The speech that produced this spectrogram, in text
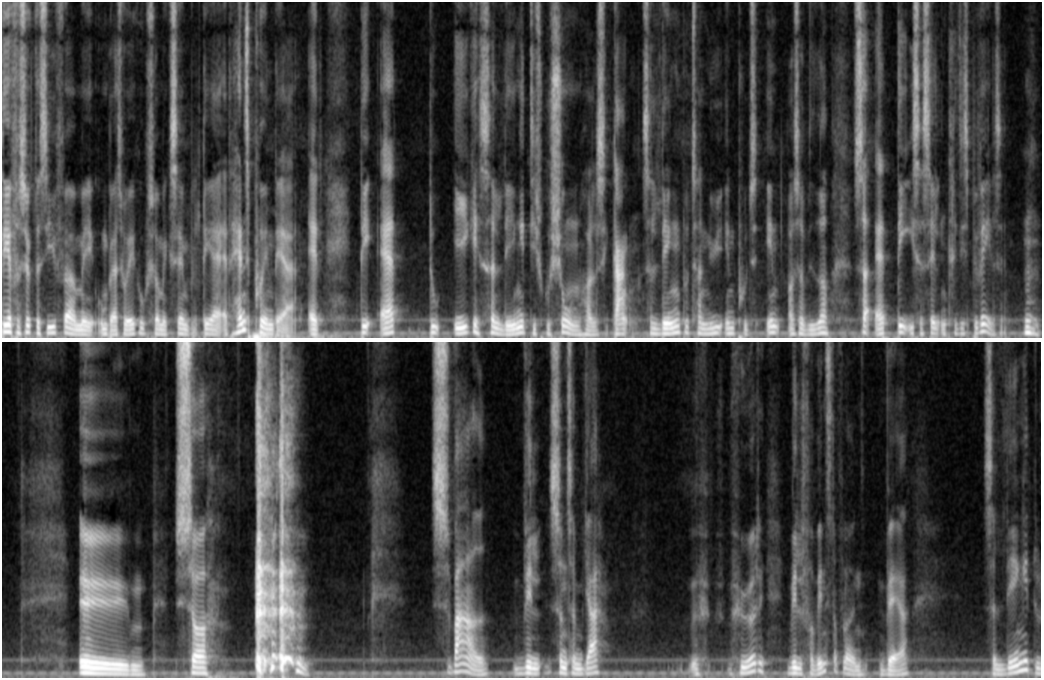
det jeg forsøgte at sige før med Umberto Eco som eksempel, det er, at hans pointe er, at det er du ikke, så længe diskussionen holdes i gang, så længe du tager nye inputs ind og så videre, så er det i sig selv en kritisk bevægelse. Mm. Øh, så svaret vil, sådan som jeg hørte, vil for venstrefløjen være, så længe du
